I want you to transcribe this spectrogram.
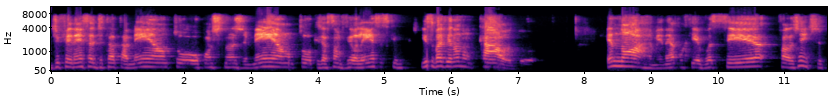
diferença de tratamento ou constrangimento, que já são violências, que isso vai virando um caldo enorme, né? Porque você fala, gente,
